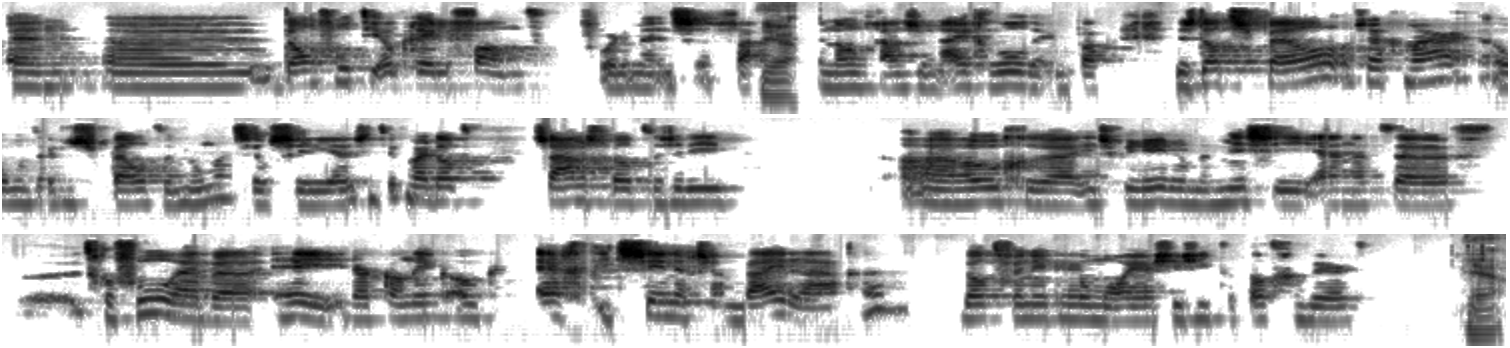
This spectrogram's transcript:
En uh, dan voelt hij ook relevant voor de mensen vaak. Ja. En dan gaan ze hun eigen rol erin pakken. Dus dat spel, zeg maar, om het even een spel te noemen, het is heel serieus natuurlijk, maar dat samenspel tussen die uh, hogere, inspirerende missie en het, uh, het gevoel hebben, hé, hey, daar kan ik ook echt iets zinnigs aan bijdragen. Dat vind ik heel mooi als je ziet dat dat gebeurt. Ja,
